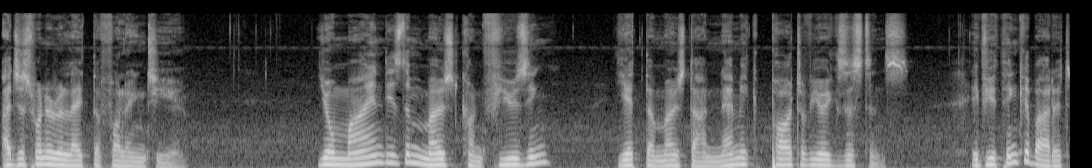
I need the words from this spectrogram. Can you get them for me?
I just want to relate the following to you. Your mind is the most confusing, yet the most dynamic part of your existence. If you think about it,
